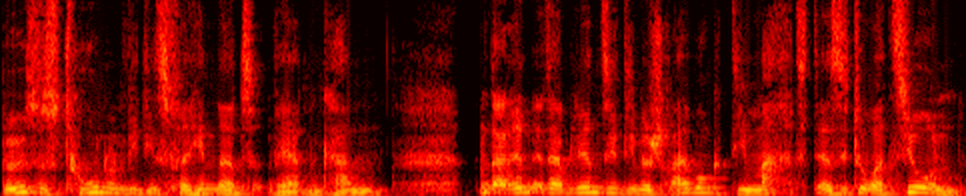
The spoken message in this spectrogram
Böses tun und wie dies verhindert werden kann. Darin etablieren Sie die Beschreibung die Macht der Situation.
